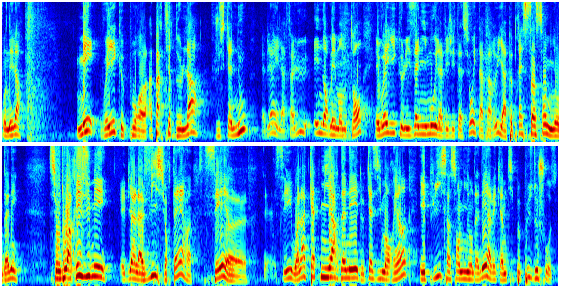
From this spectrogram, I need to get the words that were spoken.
qu'on est là. Mais vous voyez que pour, euh, à partir de là jusqu'à nous, eh bien, il a fallu énormément de temps. Et vous voyez que les animaux et la végétation est apparu il y a à peu près 500 millions d'années. Si on doit résumer eh bien, la vie sur Terre, c'est euh, voilà, 4 milliards d'années de quasiment rien, et puis 500 millions d'années avec un petit peu plus de choses.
